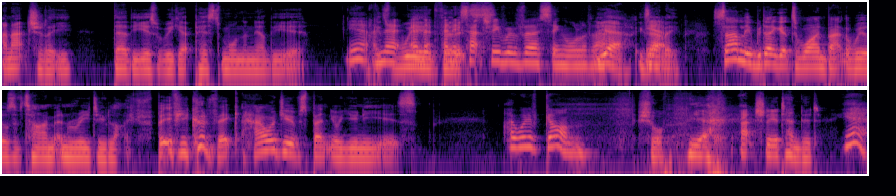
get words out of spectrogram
And actually, they're the years where we get pissed more than the other year. Yeah It's and, weird and, and it's, it's- actually reversing all of that Yeah, exactly. Sadly, we don't get to wind back the wheels of time and redo life. But if you could, Vic, how would you have spent your uni years? i would have gone Sure. Yeah, actually attended. Yeah.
